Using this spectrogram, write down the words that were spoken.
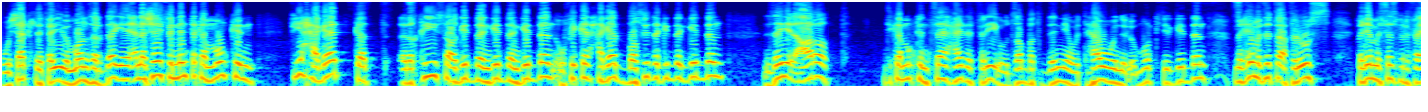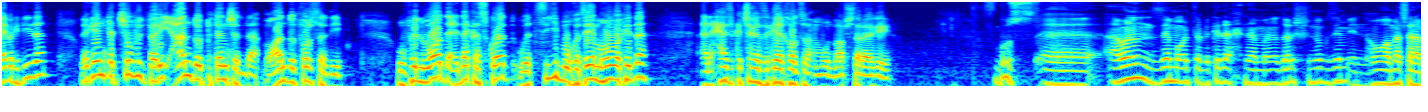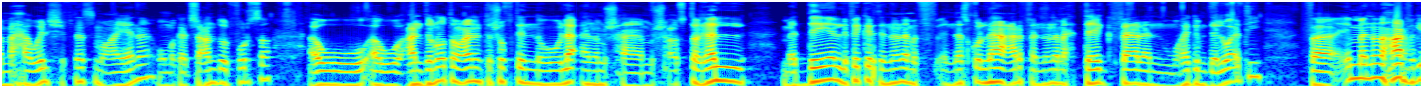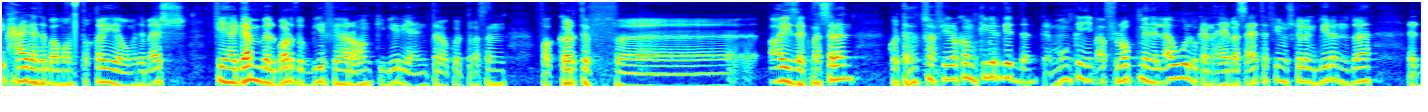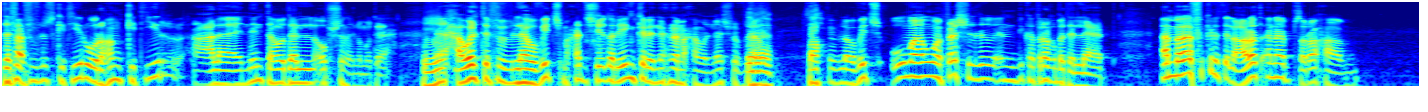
وشكل الفريق بالمنظر ده. يعني أنا شايف إن أنت كان ممكن في حاجات كانت رخيصة جدا جدا جدا وفي كانت حاجات بسيطة جدا جدا زي الاعراض دي كان ممكن تسهل حياة الفريق وتظبط الدنيا وتهون الأمور كتير جدا من غير ما تدفع فلوس من غير ما تستثمر في لعيبة جديدة. لكن أنت تشوف الفريق عنده ال potential ده وعنده الفرصة دي وفي الوضع ده ك squad وتسيبه زي ما هو كده أنا حاسس ما كانتش حاجة ذكية خالص يا محمود ما أعرفش رأيك إيه. بص آه، اولا زي ما قلت قبل كده إحنا ما نقدرش نجزم إن هو مثلا ما حاولش في ناس معينة وما كانش عنده الفرصة أو أو عند نقطة معينة أنت شفت إنه لأ أنا مش. مش هُستغل ماديا لفكرة إن أنا مف... الناس كلها عارفة إن أنا محتاج فعلا مهاجم دلوقتي فإما إن أنا هعرف أجيب حاجة تبقى منطقية وما تبقاش فيها gamble برضو كبير فيها رهان كبير يعني أنت لو كنت مثلا فكرت في آه، آيزاك مثلا كنت هتدفع فيه رقم كبير جدا. كان ممكن يبقى flop من الأول وكان هيبقى ساعتها في مشكلة كبيرة إن ده اتدفع فيه فلوس كتير ورهان كتير على إن أنت هو ده ال option اللي متاح. مم. حاولت في فلاوفيتش ما حدش يقدر ينكر إن إحنا ما حاولناش في فلاوفيتش تمام صح. في فلاوفيتش وما وما فيهاش ان دي كانت رغبة اللاعب. أما بقى فكرة الإعارات أنا بصراحة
